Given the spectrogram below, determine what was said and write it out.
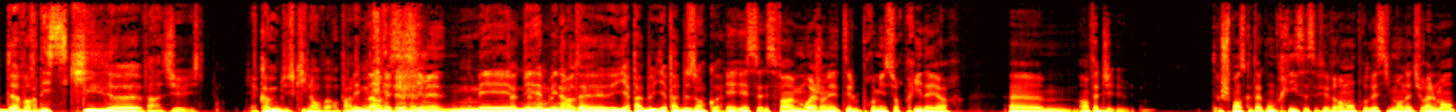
d'avoir des skills. euh, Enfin, il y a quand même du skill, on va en parler. Non, mais si, si, mais. mais t'as- t'as mais, mais non, il y a pas y a pas besoin quoi. Et, et c'est- enfin, moi, j'en étais le premier surpris d'ailleurs. Euh, en fait, je pense que tu as compris, ça s'est fait vraiment progressivement, naturellement.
